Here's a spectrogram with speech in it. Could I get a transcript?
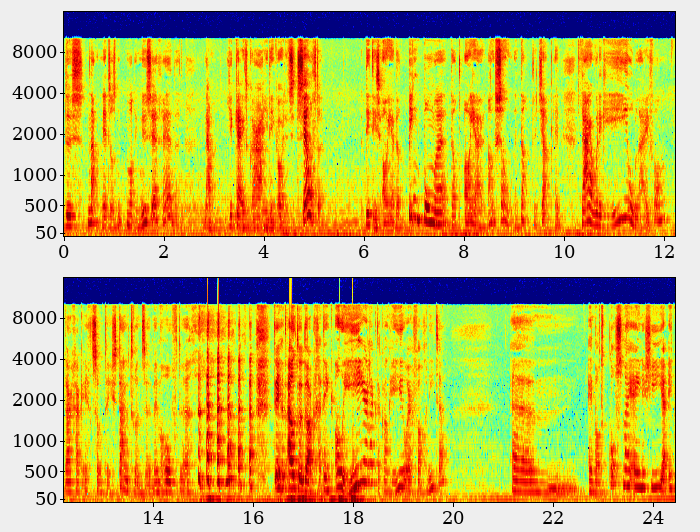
Dus, nou, net als wat ik nu zeg, hè, dat, nou, je kijkt elkaar aan, je denkt, oh, dit is hetzelfde. Dit is, oh ja, dat pingpongen, dat, oh ja, oh zo, en dat, dat jak. En daar word ik heel blij van. Daar ga ik echt zo meteen stuiterend uh, met mijn hoofd uh, tegen het autodak. Ga denk, oh heerlijk, daar kan ik heel erg van genieten. Um, en wat kost mij energie? Ja, ik,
